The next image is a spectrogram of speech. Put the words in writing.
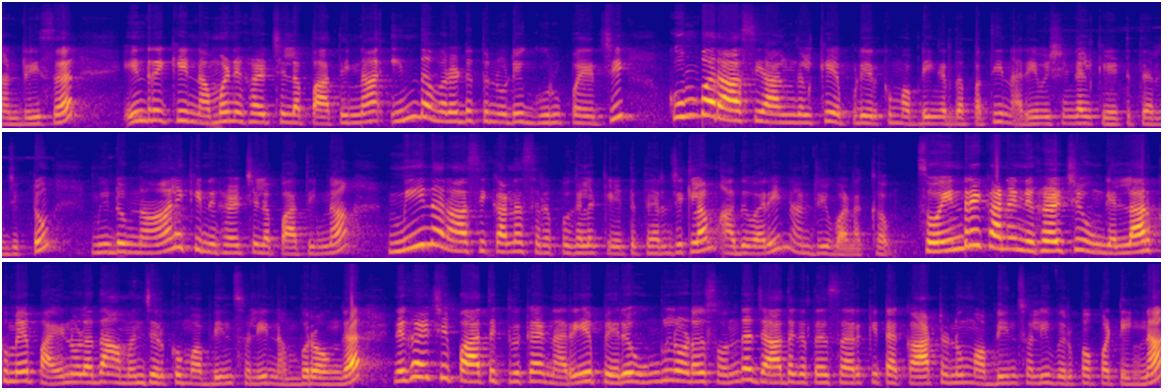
நன்றி சார் இன்றைக்கு நம்ம நிகழ்ச்சியில் பார்த்தீங்கன்னா இந்த வருடத்தினுடைய குரு பயிற்சி கும்பராசி ஆண்களுக்கு எப்படி இருக்கும் அப்படிங்கிறத பற்றி நிறைய விஷயங்கள் கேட்டு தெரிஞ்சுக்கிட்டோம். மீண்டும் நாளைக்கு நிகழ்ச்சியில் பார்த்தீங்கன்னா மீன ராசிக்கான சிறப்புகளை கேட்டு தெரிஞ்சுக்கலாம். அதுவரை நன்றி வணக்கம். ஸோ இன்றைக்கான நிகழ்ச்சி உங்கள் எல்லாருக்குமே பயனுள்ளதாக அமைஞ்சிருக்கும் அப்படின்னு சொல்லி நம்புகிறவங்க நிகழ்ச்சி பார்த்துட்டு இருக்க நிறைய பேர் உங்களோட சொந்த ஜாதகத்தை சார் காட்டணும் அப்படின்னு சொல்லி விருப்பப்பட்டீங்கன்னா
